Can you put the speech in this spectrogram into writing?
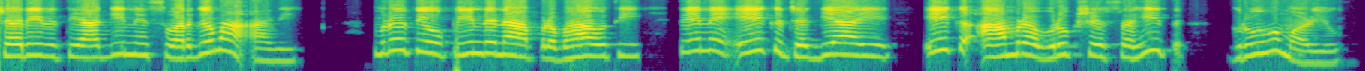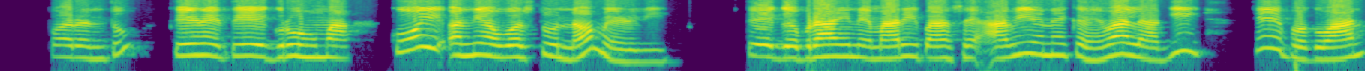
શરીર ત્યાગીને સ્વર્ગમાં આવી. મૃત્યુ પિંડના પ્રભાવથી તેને એક જગ્યાએ એક આમ્ર વૃક્ષ સહિત ગૃહ મળ્યું. પરંતુ તેણે તે ગૃહમાં કોઈ અન્ય વસ્તુ ન મેળવી. તે ગભરાઈને મારી પાસે આવી અને કહેવા લાગી, હે ભગવાન,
